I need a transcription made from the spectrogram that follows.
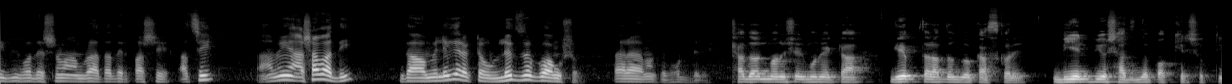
এই বিপদের সময় আমরা তাদের পাশে আছি। আমি আশাবাদী যে আওয়ামী লীগের একটা উল্লেখযোগ্য অংশ তারা আমাকে ভোট দেবে। সাধারণ মানুষের মনে একটা গ্রেপ্তার আতঙ্ক কাজ করে। বিএনপিও স্বাধীনতার পক্ষের শক্তি।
